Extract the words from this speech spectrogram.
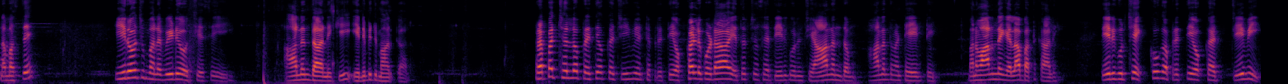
నమస్తే. ఈరోజు మన వీడియో వచ్చేసి ఆనందానికి ఎనిమిది మార్గాలు. ప్రపంచంలో ప్రతి ఒక్క జీవి అంటే ప్రతి ఒక్కళ్ళు కూడా ఎదురు చూసే దీని గురించి? ఆనందం. ఆనందం అంటే ఏంటి? మనం ఆనందంగా ఎలా బతకాలి? దీని గురించి ఎక్కువగా ప్రతి ఒక్క జీవి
